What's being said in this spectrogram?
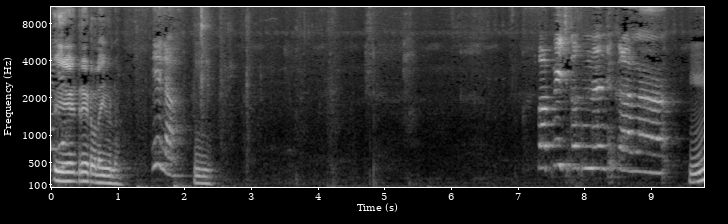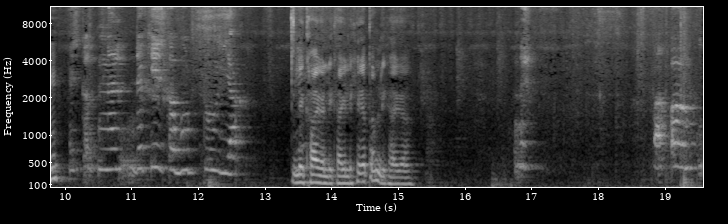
हैं। है? रेड रेड वाला ही वाला। पापी इसका कितना निकाला। इसका कितना देखिए इसका बुक टूट गया लिखाएगा लिखाएगा लिखेगा तब लिखाएगा। पापा हमको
